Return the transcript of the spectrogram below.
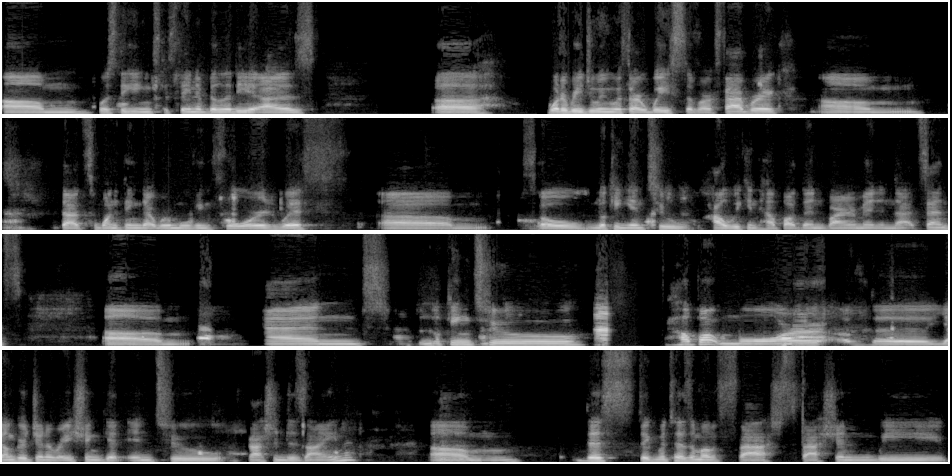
Um, was thinking sustainability as uh, what are we doing with our waste of our fabric? Um, that's one thing that we're moving forward with. Um, so looking into how we can help out the environment in that sense. Um, and looking to help out more of the younger generation get into fashion design. Um, this stigmatism of fast fashion, we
